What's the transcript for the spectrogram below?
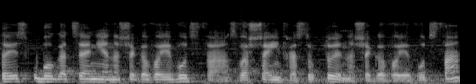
To jest ubogacenie naszego województwa, zwłaszcza infrastruktury naszego województwa.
